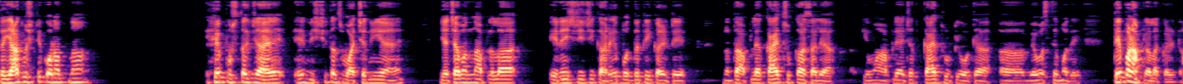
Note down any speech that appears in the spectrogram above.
तर या दृष्टिकोनातनं हे पुस्तक जे आहे हे निश्चितच वाचनीय आहे. याच्यामधनं आपल्याला एनएसजी ची कार्यपद्धती कळते. नंतर आपल्या काय चुका झाल्या किंवा आपल्या याच्यात काय त्रुटी होत्या व्यवस्थेमध्ये ते पण आपल्याला कळतं.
